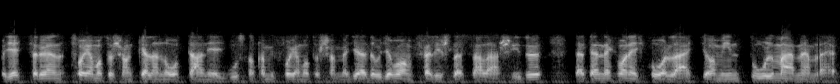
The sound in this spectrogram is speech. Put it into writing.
hogy egyszerűen folyamatosan kellene ott állni egy busznak, ami folyamatosan megy el, de ugye van fel- és leszállási idő, tehát ennek van egy korlátja, amin túl már nem lehet.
